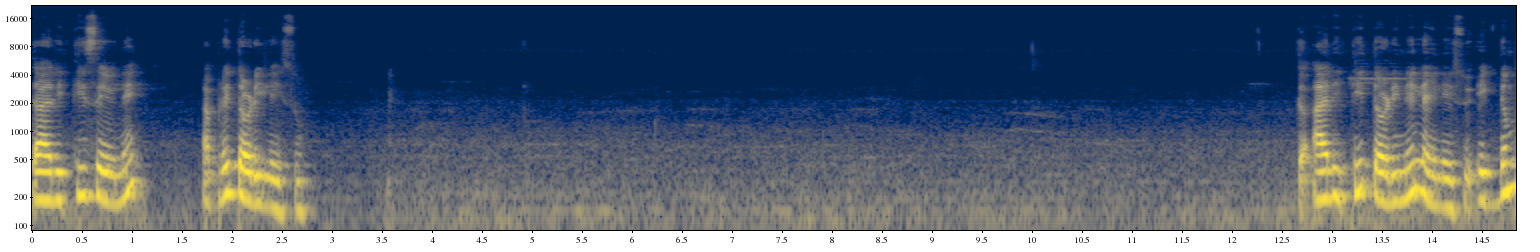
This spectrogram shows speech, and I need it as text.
તો આ રીતથી સેવને આપણે તળી લઈશું. તો આ રીતથી તળીને લઈ લઈશું. એકદમ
